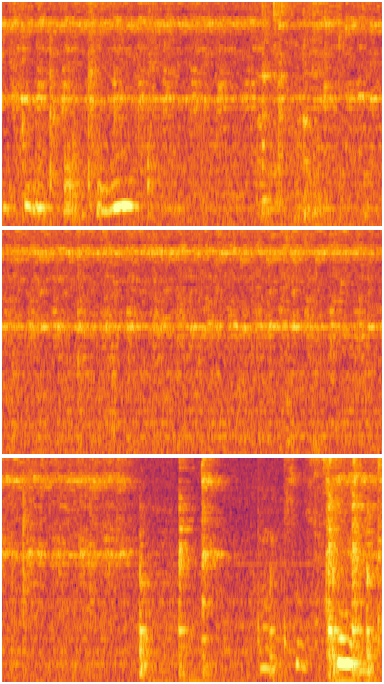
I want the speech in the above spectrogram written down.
is important. That is good.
